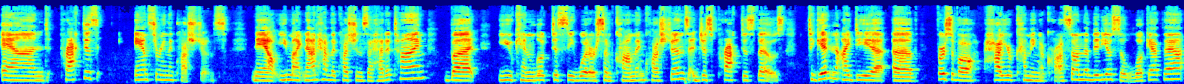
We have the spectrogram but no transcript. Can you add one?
and practice answering the questions. Now, you might not have the questions ahead of time, but you can look to see what are some common questions and just practice those to get an idea of, first of all, how you're coming across on the video. So look at that.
